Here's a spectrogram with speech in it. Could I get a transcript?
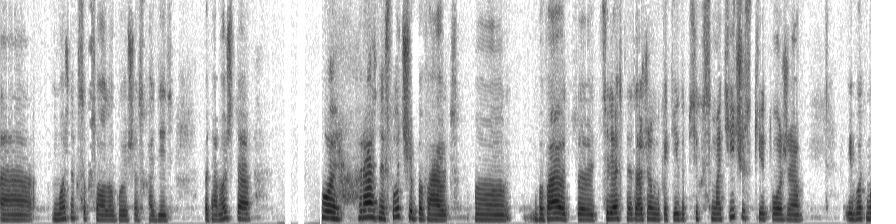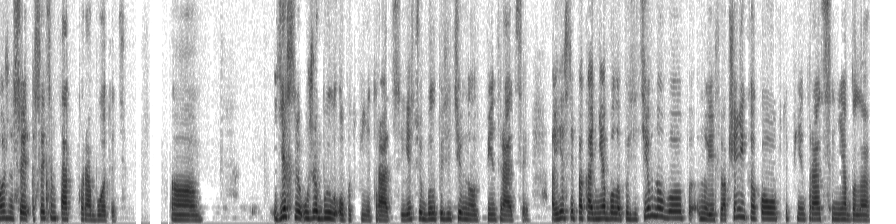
э, можно к сексологу еще сходить, потому что Ой, разные случаи бывают. Э, бывают э, телесные зажимы какие-то психосоматические тоже. И вот можно с, с этим так поработать. Если уже был опыт пенетрации, если был позитивный опыт пенетрации, а если пока не было позитивного, ну, если вообще никакого опыта пенетрации не было,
